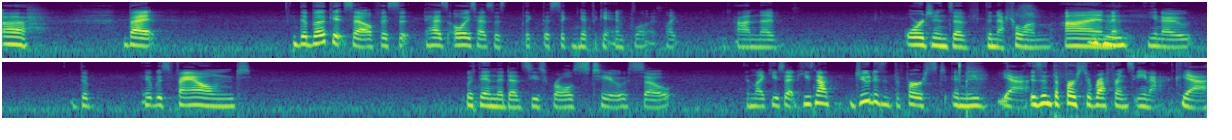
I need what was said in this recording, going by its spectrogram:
Uh, but the book itself is has always has this like the significant influence like on the origins of the Nephilim on Mhm. you know it was found within the Dead Sea Scrolls too so and like you said he's not Jude isn't the first and he yeah. isn't the first to reference Enoch Yeah.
